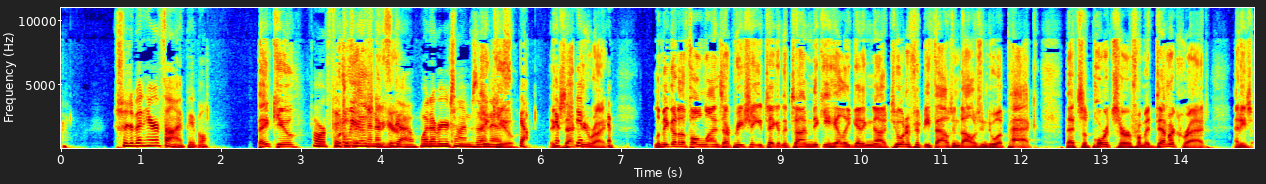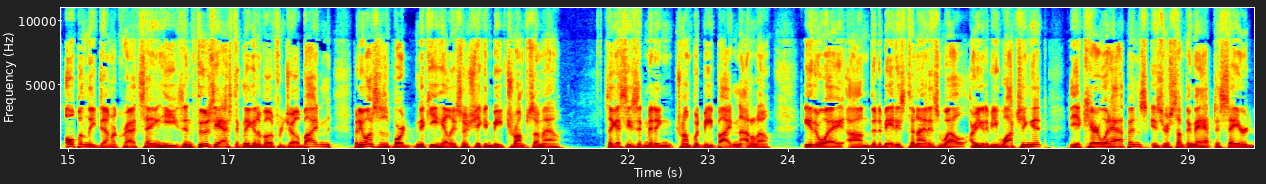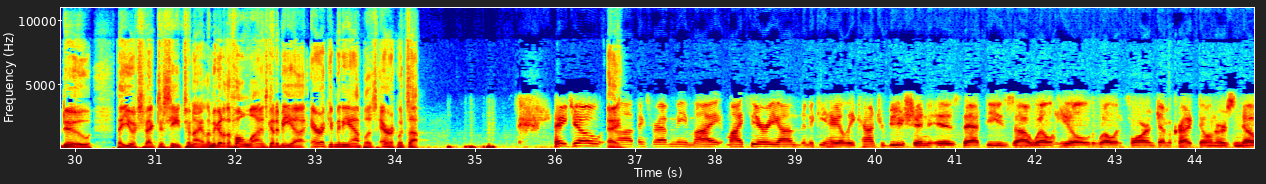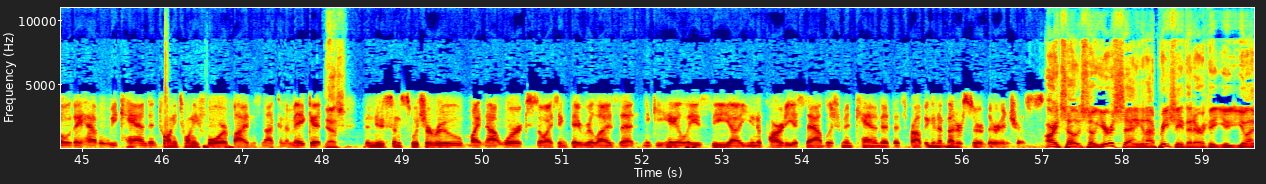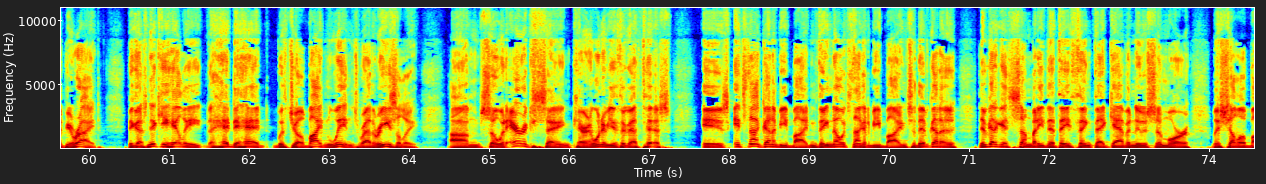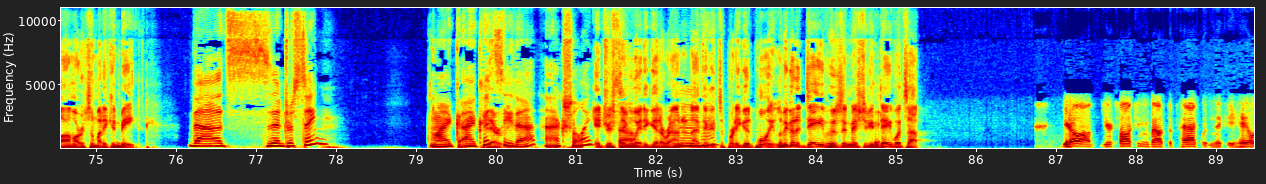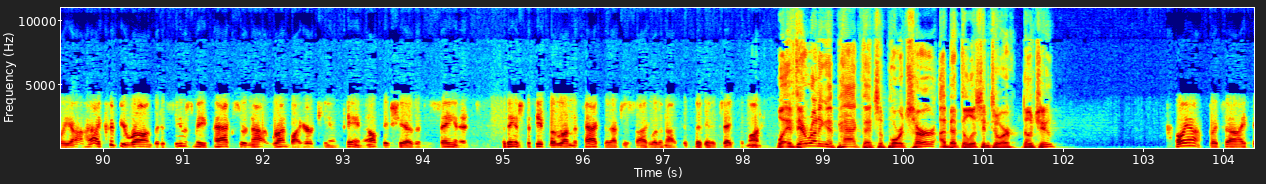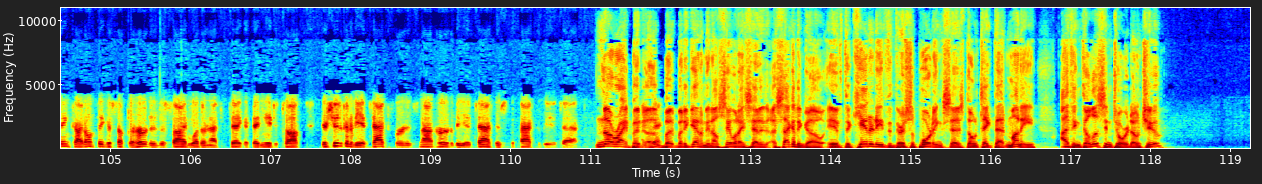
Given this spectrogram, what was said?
Should have been here at five, people. Thank you. Or What 53 minutes ago, whatever your time zone Thank is. you. Yeah. Yep, Exactly yep, right. yep. Let me go to the phone lines. I appreciate you taking the time. Nikki Haley getting uh, $250,000 into a PAC that supports her from a Democrat, and he's openly Democrat, saying he's enthusiastically going to vote for Joe Biden, but he wants to support Nikki Haley so she can beat Trump somehow. So I guess he's admitting Trump would beat Biden. I don't know. Either way, um, the debate is tonight as well. Are you going to be watching it? Do you care what happens? Is there something they have to say or do that you expect to see tonight? Let me go to the phone line. It's going to be uh, Eric in Minneapolis. Eric, what's up? Hey Joe, Hey. Uh, thanks for having me. My my theory on the Nikki Haley contribution is that these uh, well-heeled, well-informed Democratic donors know they have a weak hand in 2024. Biden's not going to make it. Yes. The Newsom switcheroo might not work, so I think they realize that Nikki Haley's the uh, uniparty establishment candidate that's probably going to better serve their interests. All right, so so you're saying, and I appreciate that, Erica. You you might be right because Nikki Haley head to head with Joe Biden wins rather easily. Um, so what Eric's saying, Karen, I wonder if you think about this. Is it's not going to be Biden? They know it's not going to be Biden, so they've got to they've got to get somebody that they think that Gavin Newsom or Michelle Obama or somebody can beat. That's interesting. I, I could There- see that, actually. Interesting So- way to get around it, and I think it's a pretty good point. Let me go to Dave, who's in Michigan. Dave, what's up? You know, uh, you're talking about the PAC with Nikki Haley. I, I could be wrong, but it seems to me PACs are not run by her campaign. I don't think she has any say in it. I think it's the people that run the PAC that have to decide whether or not they're going to take the money. Well, if they're running a PAC that supports her, I bet they'll listen to her, don't you? Oh yeah, but uh, I think I don't think it's up to her to decide whether or not to take it. They need to talk. If she's going to be attacked for it, it's not her to be attacked; it's the PAC to be attacked. No, right, but uh, but but again, I mean, I'll say what I said a second ago. If the candidate that they're supporting says don't take that money, I think they'll listen to her, don't you?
